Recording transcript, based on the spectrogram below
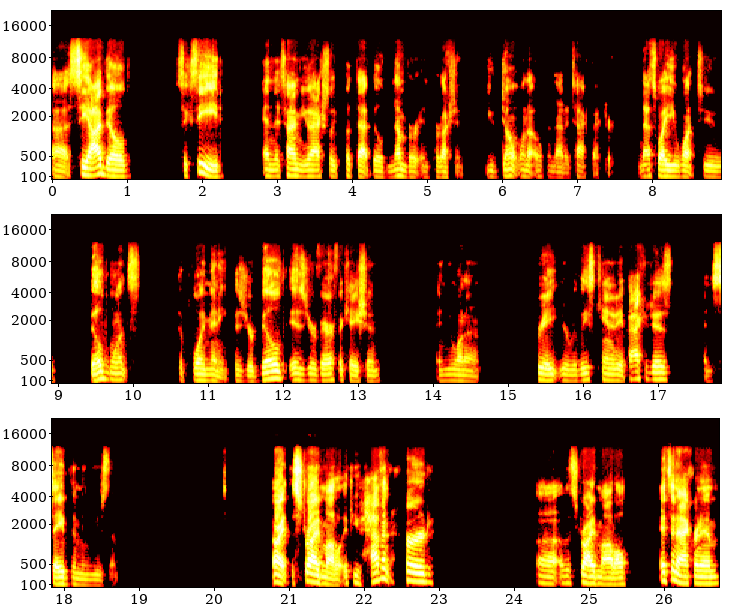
uh, CI build succeed and the time you actually put that build number in production. You don't want to open that attack vector. And that's why you want to build once, deploy many, because your build is your verification and you want to create your release candidate packages and save them and use them. All right, the stride model. If you haven't heard uh, of the stride model, it's an acronym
